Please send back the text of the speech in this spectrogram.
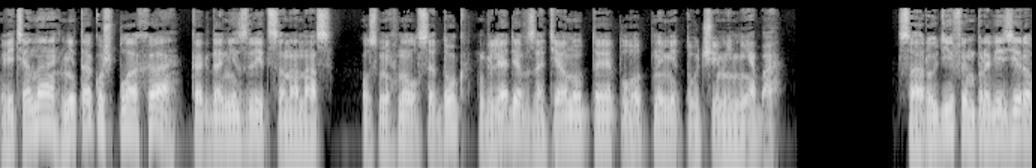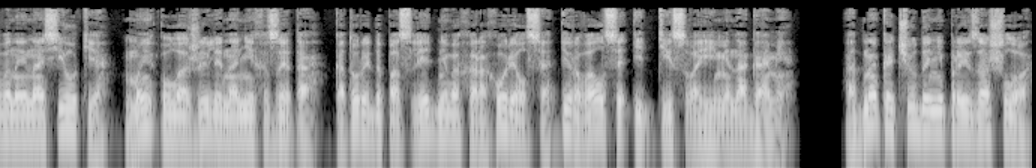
Ведь она не так уж плоха, когда не злится на нас усмехнулся док, глядя в затянутое плотными тучами небо. Соорудив импровизированные носилки, мы уложили на них Зета, который до последнего хорохорился и рвался идти своими ногами. Однако чуда не произошло.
